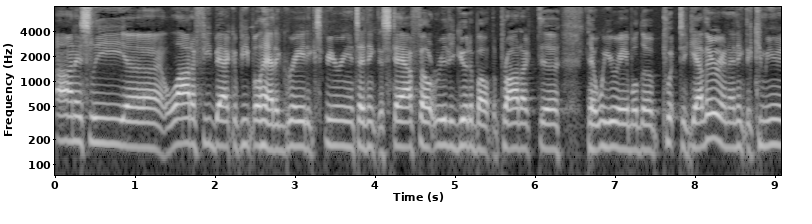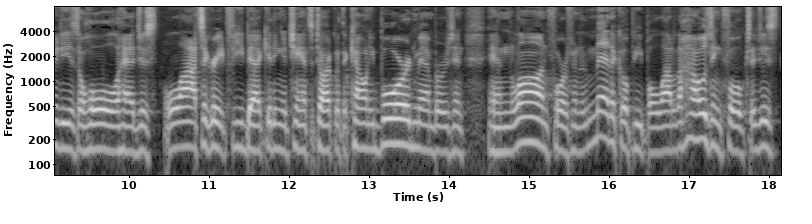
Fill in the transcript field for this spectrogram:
honestly, uh, a lot of feedback of people had a great experience. I think the staff felt really good about the product uh, that we were able to put together, and I think the community as a whole had just lots of great feedback. Getting a chance to talk with the county board members and and law enforcement and the medical people, a lot of the housing folks. I just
